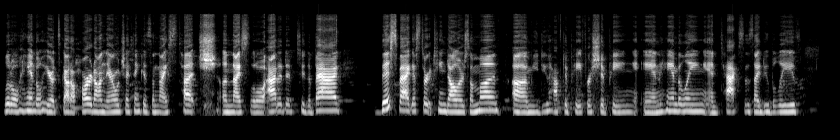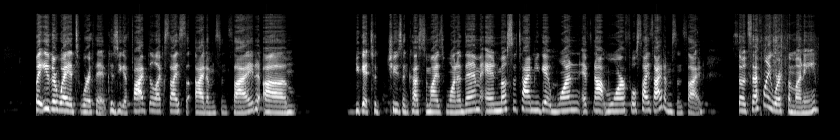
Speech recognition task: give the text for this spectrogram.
little handle here. It's got a heart on there, which I think is a nice touch, a nice little additive to the bag. This bag is $13 a month. Um, you do have to pay for shipping and handling and taxes, I do believe. But either way, it's worth it because you get five deluxe size items inside. Um, you get to choose and customize one of them. And most of the time you get one, if not more, full-size items inside. So it's definitely worth the money.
